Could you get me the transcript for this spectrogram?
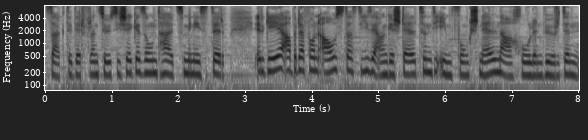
sagte der französische Gesundheitsminister. Er gehe aber davon aus, dass diese Angestellten die Impfung schnell nachholen würden.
